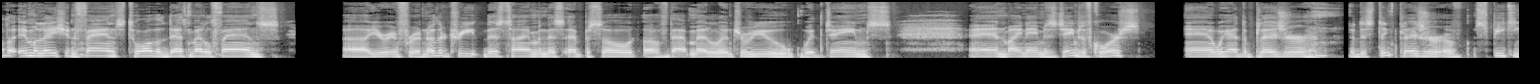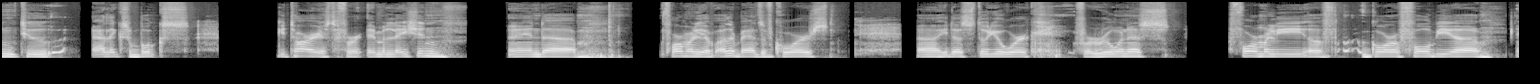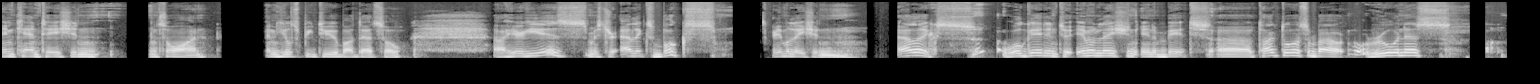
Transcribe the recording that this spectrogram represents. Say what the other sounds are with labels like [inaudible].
all the immolation fans, to all the death metal fans, uh, you're in for another treat this time in this episode of that metal interview with James. And my name is James, of course. And we had the pleasure, the distinct pleasure of speaking to Alex Bouks, guitarist for Immolation, and uh, formerly of other bands, of course. Uh, he does studio work for Ruinous, formerly of Goreaphobia, Incantation, and so on. And he'll speak to you about that. So uh, here he is, Mr. Alex Bouks, Immolation. Alex, we'll get into Immolation in a bit. Uh, talk to us about Ruinous.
